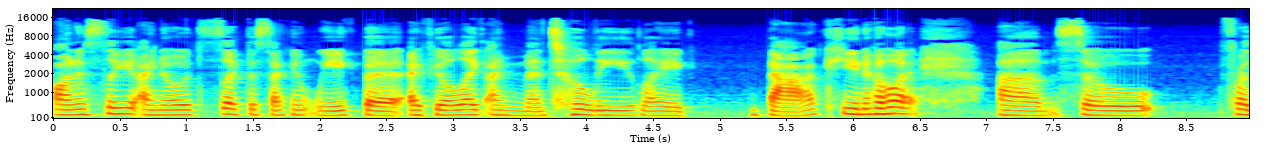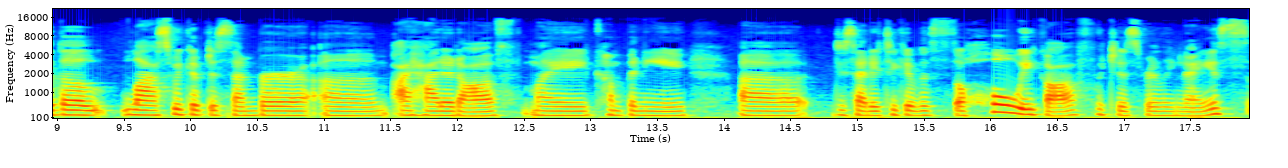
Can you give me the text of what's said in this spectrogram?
honestly, I know it's like the second week, but I feel like I'm mentally like back, you know? Um, so for the last week of December, um, I had it off. My company uh, decided to give us the whole week off, which is really nice.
